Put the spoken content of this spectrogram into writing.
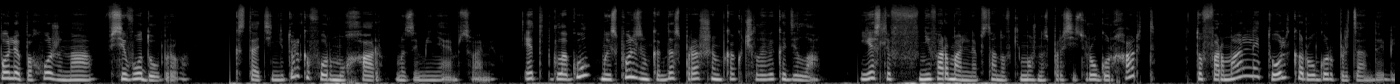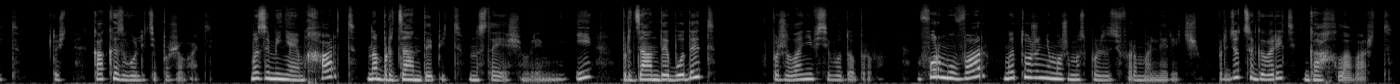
Более похоже на «всего доброго». Кстати, не только форму «хар» мы заменяем с вами. Этот глагол мы используем, когда спрашиваем, как у человека дела. Если в неформальной обстановке можно спросить «рогор харт», то в формальной только «рогор брдзандебит», то есть «как изволите поживать». Мы заменяем «харт» на «брдзандебит» в настоящем времени и «брдзандебодет» в пожелании всего доброго. Форму вар мы тоже не можем использовать в формальной речи. Придется говорить гахлаварт.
